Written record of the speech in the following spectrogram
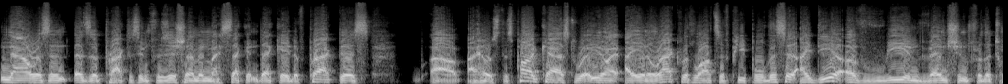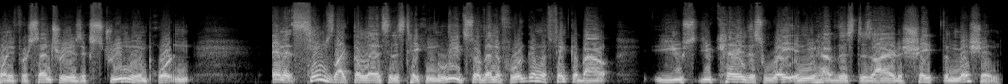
now as an as a practicing physician, I'm in my second decade of practice. Uh, I host this podcast where you know I, I, interact with lots of people. This idea of reinvention for the 21st century is extremely important, and it seems like the Lancet is taking the lead. So then, if we're going to think about you, you carry this weight and you have this desire to shape the mission.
